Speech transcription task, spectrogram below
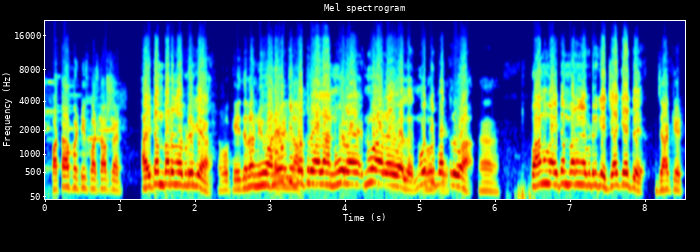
பட்டாப்பட்டி பட்டாபேட் ஐட்டம் பாருங்க எப்படி இருக்கு? ஓகே இதெல்லாம் நியூ நூத்தி பத்து ரூபா தான். நூறு நூறு அரைவல் நூத்தி. பத்து ரூபா. பாருங்க ஐட்டம் பாருங்க எப்படி இருக்கு? Jacket jacket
